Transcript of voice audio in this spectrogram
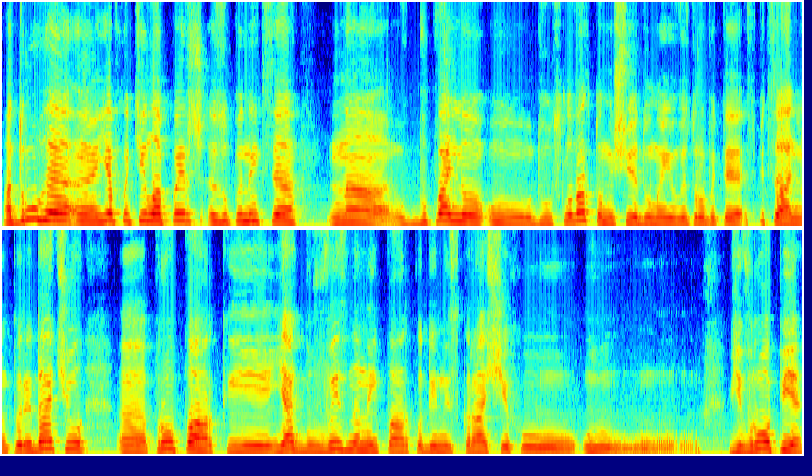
А друге, е, я б хотіла перш зупинитися на буквально у двох словах, тому що я думаю, ви зробите спеціальну передачу е, про парк, і як був визнаний парк, один із кращих у, у, в Європі.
